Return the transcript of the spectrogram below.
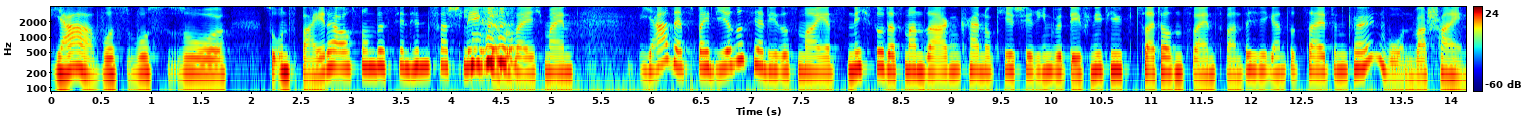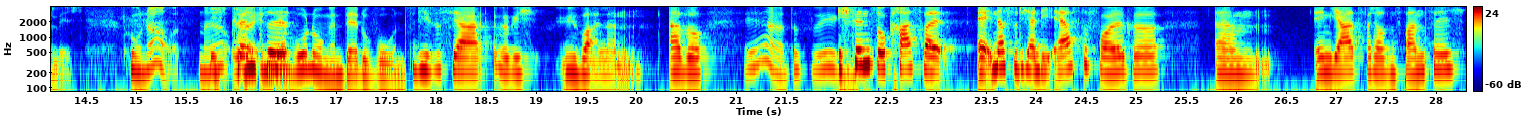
ja, wo es so, so uns beide auch so ein bisschen hin verschlägt. Also, weil ich meine, ja, selbst bei dir ist es ja dieses Mal jetzt nicht so, dass man sagen kann, okay, Shirin wird definitiv 2022 die ganze Zeit in Köln wohnen. Wahrscheinlich. Who knows? Ne? Ich könnte Oder in der Wohnung, in der du wohnst. Dieses Jahr wirklich überall landen. Also. Ja, deswegen. Ich finde es so krass, weil erinnerst du dich an die erste Folge ähm, im Jahr 2020?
